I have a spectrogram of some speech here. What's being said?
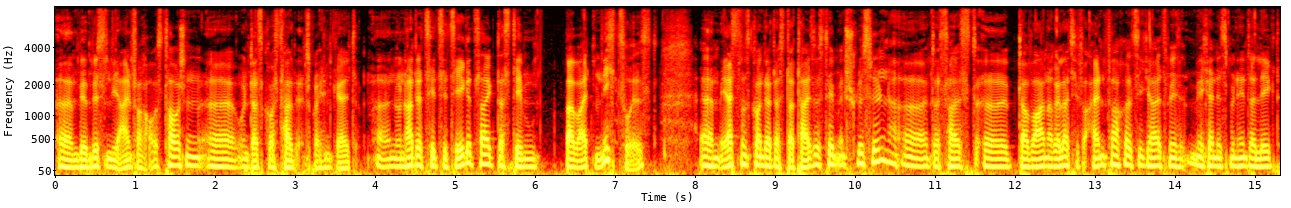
äh, wir müssen die einfach austauschen äh, und das kostet halt entsprechend Geld. nun hat der CCC gezeigt, dass dem bei weitem nicht so ist. Ähm, erstens konnte er das Dateisystem entschlüsseln. Äh, das heißt, äh, da waren relativ einfache Sicherheitsmechanismen hinterlegt,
